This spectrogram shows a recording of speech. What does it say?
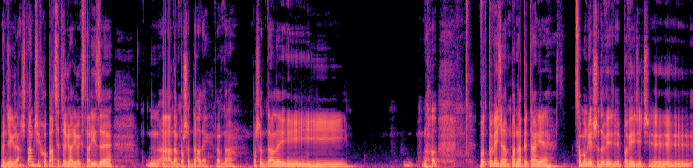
Będzie gracz. Tam ci chłopacy też grali w Ekstralidze, a Adam poszedł dalej, prawda? Poszedł dalej i no, w odpowiedzi na pana pytanie, co mogę jeszcze powiedzieć? Yy,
